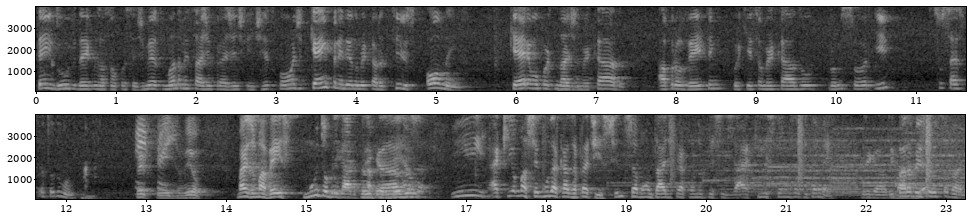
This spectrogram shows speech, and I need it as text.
Tem dúvida aí com relação ao procedimento? Manda mensagem para a gente que a gente responde. Quer empreender no mercado de cílios? Homens querem uma oportunidade no mercado? Aproveitem, porque esse é um mercado promissor e sucesso para todo mundo. É Perfeito, viu? Mais uma vez, muito obrigado pela Obrigado. presença. E aqui é uma segunda casa para ti. Sinta-se à vontade para quando precisar. Aqui estamos aqui também. Obrigado. E Valeu. parabéns pelo trabalho.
